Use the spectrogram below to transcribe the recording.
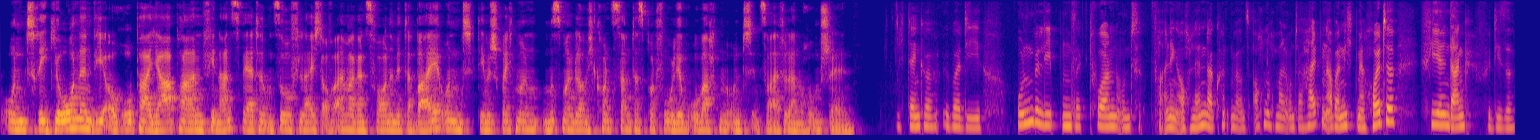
und Regionen wie Europa, Japan, Finanzwerte und so vielleicht auf einmal ganz vorne mit dabei. Und dementsprechend muss man, glaube ich, konstant das Portfolio beobachten und im Zweifel dann noch umstellen. Ich denke, über die unbeliebten Sektoren und vor allen Dingen auch Länder könnten wir uns auch noch mal unterhalten, aber nicht mehr heute. Vielen Dank für diese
